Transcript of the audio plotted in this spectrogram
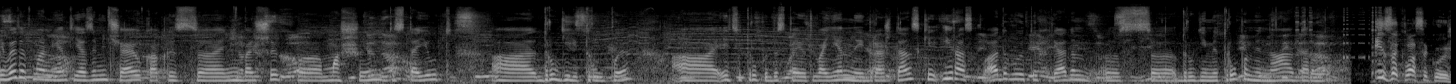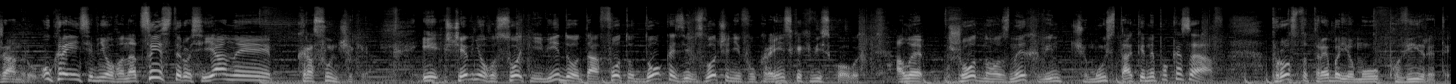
И в этот момент я замечаю, как из э, небольших э, машин достают а, другие трупы. А, Эти трупы достают военные и гражданские и раскладывают их рядом э, с другими трупами на дороге. І за класикою жанру українці в нього нацисти, росіяни красунчики. І ще в нього сотні відео та фотодоказів злочинів українських військових. Але жодного з них він чомусь так і не показав. Просто треба йому повірити.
